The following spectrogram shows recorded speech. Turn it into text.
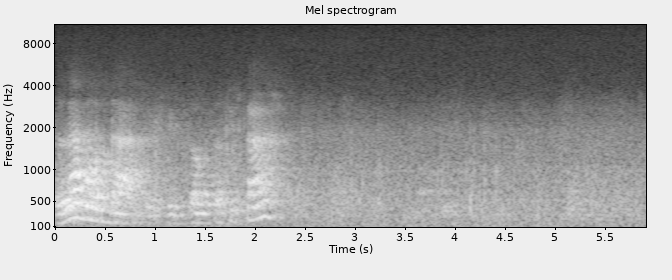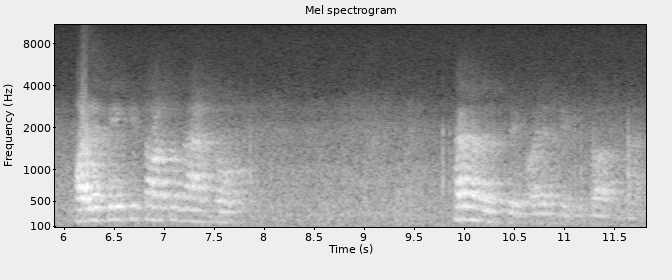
lemondás és visszautasítás, hagyatéki tartozások, felelősség hagyatéki tartozások.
